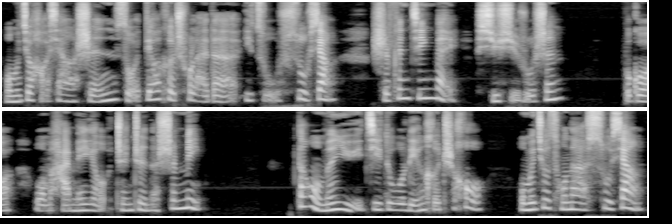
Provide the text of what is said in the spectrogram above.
我们就好像神所雕刻出来的一组塑像，十分精美，栩栩如生。不过，我们还没有真正的生命。当我们与基督联合之后，我们就从那塑像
